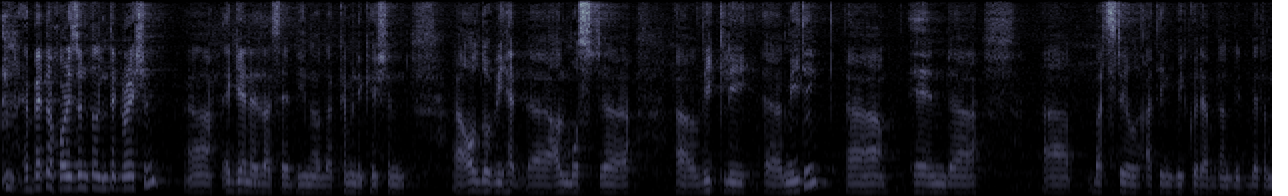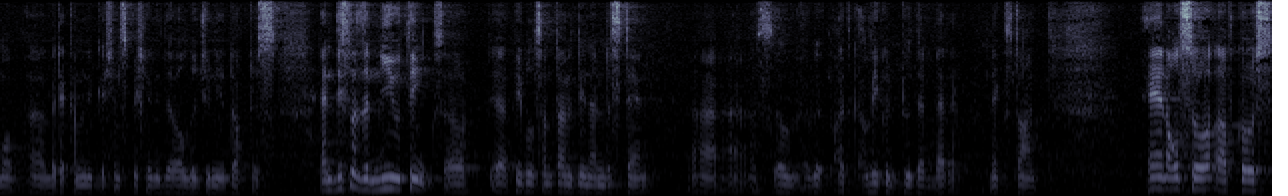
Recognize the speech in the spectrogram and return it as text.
a better horizontal integration. Uh, again, as I said, you know, the communication, uh, although we had uh, almost uh, weekly uh, meeting, and but still, I think we could have done a bit better, more, better communication, especially with the, all the junior doctors. And this was a new thing, so people sometimes didn't understand. so we could do that better next time. And also, of course,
